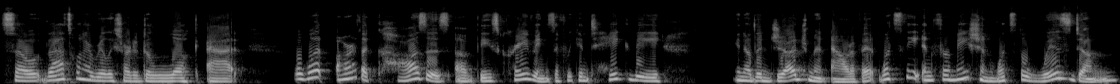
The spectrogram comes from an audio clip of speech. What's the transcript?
So that's when I really started to look at well, what are the causes of these cravings? If we can take the you know the judgment out of it. What's the information? What's the wisdom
